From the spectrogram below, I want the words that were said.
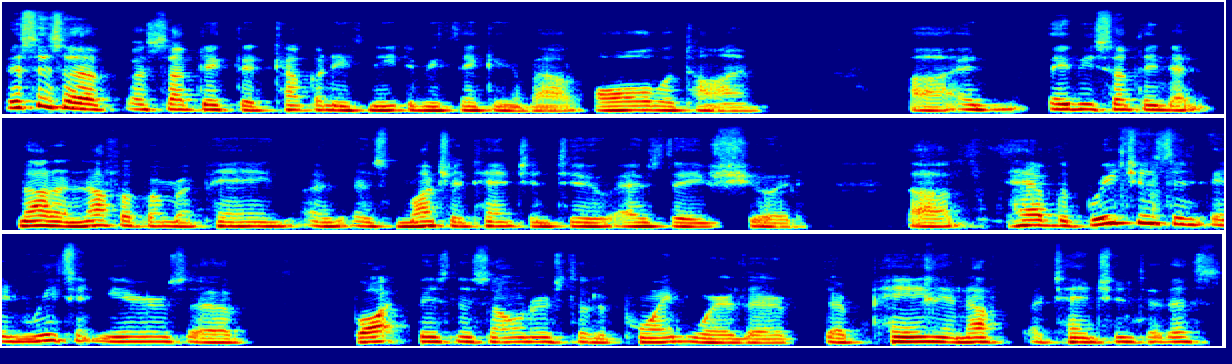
this is a, a, subject that companies need to be thinking about all the time. Uh, and maybe something that not enough of them are paying a, as much attention to as they should. Uh, have the breaches in, in recent years uh, brought business owners to the point where they're they're paying enough attention to this?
